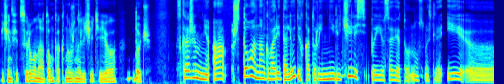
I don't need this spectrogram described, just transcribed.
ВИЧ-инфицированную о том, как нужно лечить ее дочь. Скажи мне, а что она говорит о людях, которые не лечились по ее совету, ну, в смысле, и э,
